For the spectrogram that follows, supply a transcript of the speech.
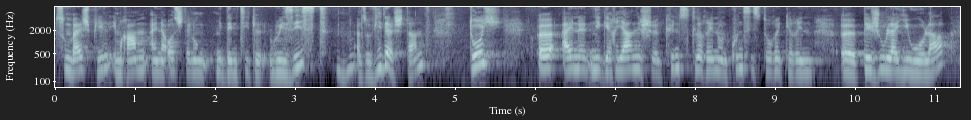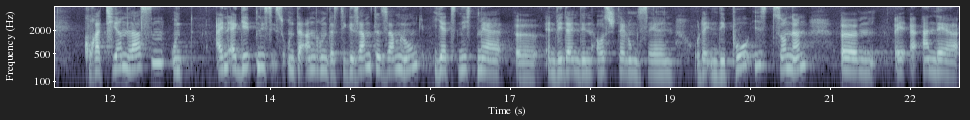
zum Beispiel im Rahmen einer Ausstellung mit dem Titel Resist, mhm. also Widerstand, durch äh, eine nigerianische Künstlerin und Kunsthistorikerin äh, Pejula Iwola kuratieren lassen und ein Ergebnis ist unter anderem, dass die gesamte Sammlung jetzt nicht mehr äh, entweder in den Ausstellungssälen oder im Depot ist, sondern ähm, äh, an, der,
